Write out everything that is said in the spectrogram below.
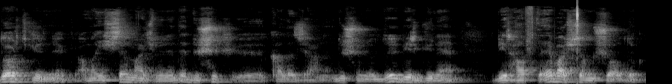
4 günlük ama işlem hacminin de düşük e, kalacağının düşünüldüğü bir güne, bir haftaya başlamış olduk.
